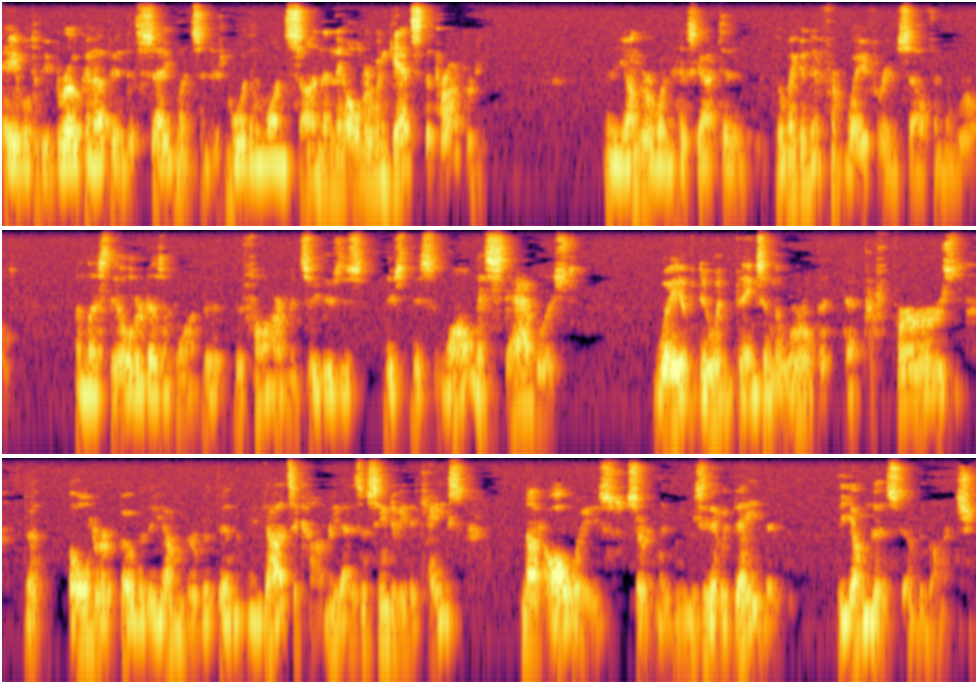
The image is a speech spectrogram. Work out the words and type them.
able to be broken up into segments and there's more than one son, then the older one gets the property. And the younger one has got to go make a different way for himself in the world unless the older doesn't want the, the farm. And so there's this there's this long established way of doing things in the world that, that prefers the older over the younger. But then in God's economy, that doesn't seem to be the case. Not always, certainly. We see that with David, the youngest of the bunch.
